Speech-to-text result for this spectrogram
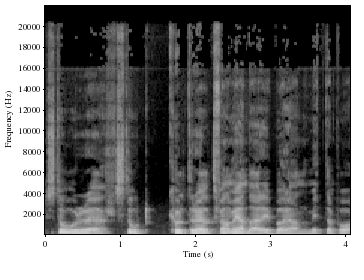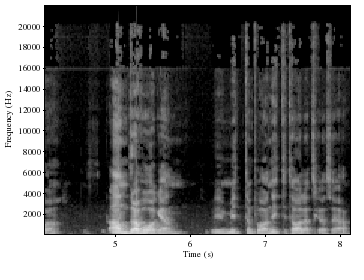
stor, eh, stort kulturellt fenomen där i början, mitten på andra vågen, i mitten på 90-talet ska jag säga.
